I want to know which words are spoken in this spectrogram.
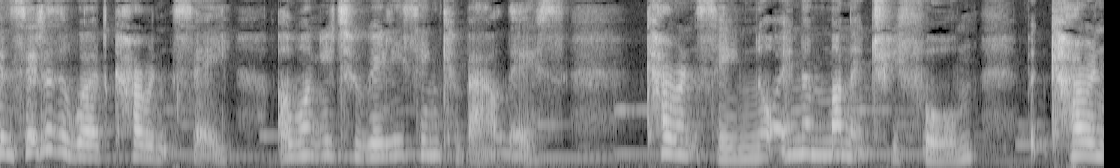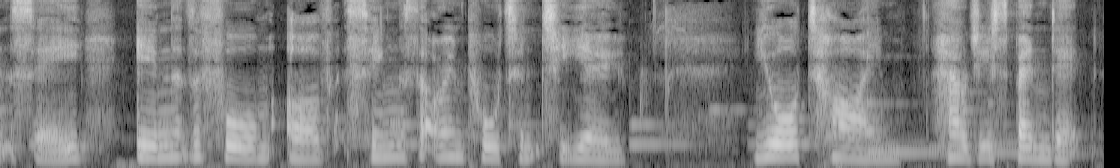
Consider the word currency. I want you to really think about this. Currency, not in a monetary form, but currency in the form of things that are important to you. Your time, how do you spend it?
